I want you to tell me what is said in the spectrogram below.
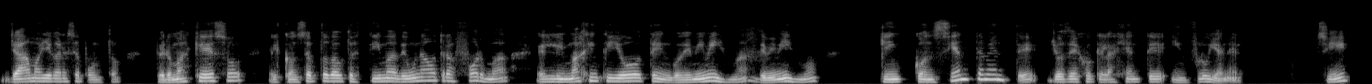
Ya vamos a llegar a ese punto, pero más que eso, el concepto de autoestima de una u otra forma es la imagen que yo tengo de mí misma, de mí mismo, que inconscientemente yo dejo que la gente influya en él. ¿sí?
